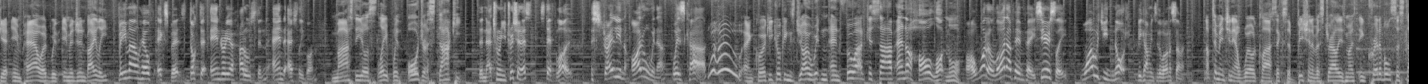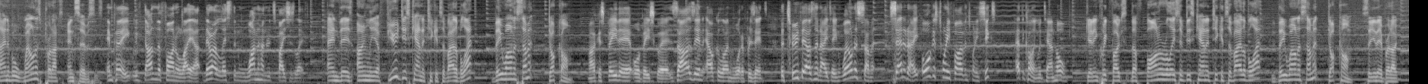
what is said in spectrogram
Get empowered with Imogen Bailey. Female health experts Dr. Andrea Huddleston and Ashley Bond. Master your sleep with Audra Starkey. The natural nutritionist Steph Lowe. Australian Idol winner Wes Carr. Woohoo! And Quirky Cooking's Jo Whitton and Fuad Kassab and a whole lot more. Oh, what a lineup, MP. Seriously, why would you not be coming to the Wellness Summit? Not to mention our world class exhibition of Australia's most incredible sustainable wellness products and services. MP, we've done the final layout. There are less than 100 spaces left. And there's only a few discounted tickets available at thewellnesssummit.com. Marcus, be there or be square. Zazen Alkaline Water presents the 2018 Wellness Summit, Saturday, August 25 and 26 at the Collingwood Town Hall. Get in quick, folks. The final release of discounted tickets available at thewellnesssummit.com. See you there, Bretto.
